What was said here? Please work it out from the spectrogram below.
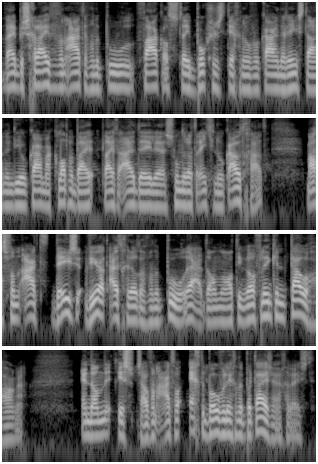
wij beschrijven Van Aert en Van de Poel vaak als twee boxers die tegenover elkaar in de ring staan en die elkaar maar klappen bij, blijven uitdelen zonder dat er eentje knock-out gaat. Maar als Van Aert deze weer had uitgedeeld aan Van de Poel, ja, dan had hij wel flink in de touw gehangen. En dan is, zou Van Aert wel echt de bovenliggende partij zijn geweest.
